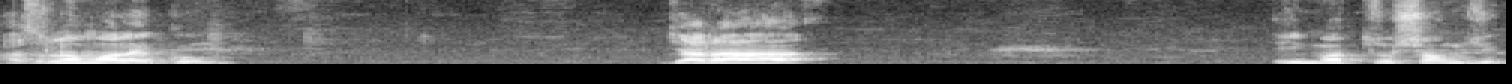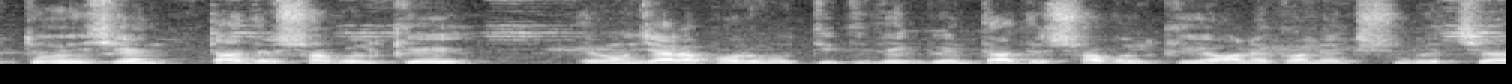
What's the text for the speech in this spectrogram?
আসসালামু আলাইকুম। যারা এইমাত্র সংযুক্ত হয়েছেন, তাদের সকলকে এবং যারা পরবর্তীতে দেখবেন, তাদের সকলকে অনেক অনেক শুভেচ্ছা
